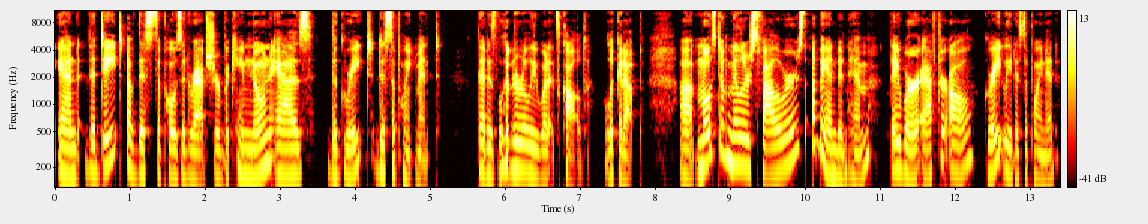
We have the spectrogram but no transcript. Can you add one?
and the date of this supposed rapture became known as the Great Disappointment. That is literally what it's called. Look it up. Uh, most of Miller's followers abandoned him. They were, after all, greatly disappointed.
